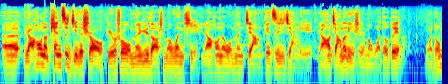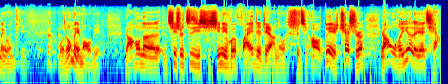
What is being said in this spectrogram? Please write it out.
呃，然后呢，骗自己的时候，比如说我们遇到什么问题，然后呢，我们讲给自己讲理，然后讲的理是什么？我都对了，我都没问题，我都没毛病。然后呢，其实自己心里会怀着这样的事情，哦，对，确实。然后我会越来越强，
